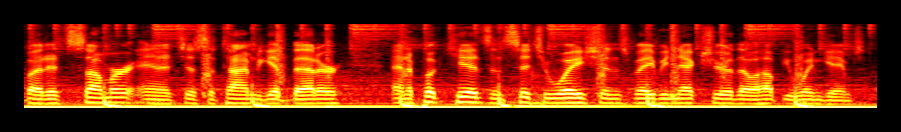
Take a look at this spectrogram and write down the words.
But it's summer and it's just a time to get better and to put kids in situations maybe next year that will help you win games.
